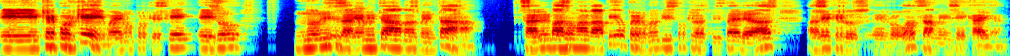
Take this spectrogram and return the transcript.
Eh, ¿Qué por qué? Bueno, porque es que eso no necesariamente da más ventaja. Sale el vaso más rápido, pero hemos visto que las pistas elevadas hacen que los eh, robots también se caigan.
